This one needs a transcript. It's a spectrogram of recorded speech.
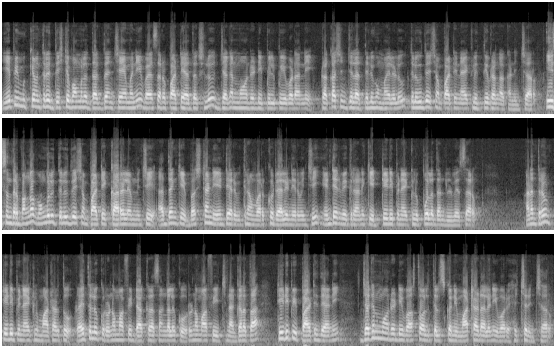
ఏపీ ముఖ్యమంత్రి దిష్టిబొమ్మలు దగ్ధం చేయమని వైఎస్ఆర్ పార్టీ అధ్యక్షులు జగన్మోహన్ రెడ్డి పిలుపు ఇవ్వడాన్ని ప్రకాశం జిల్లా తెలుగు మహిళలు తెలుగుదేశం పార్టీ నాయకులు తీవ్రంగా ఖండించారు. ఈ సందర్భంగా ఒంగులు తెలుగుదేశం పార్టీ కార్యాలయం నుంచి అద్దంకి బస్టాండ్ ఎన్టీఆర్ విగ్రహం వరకు ర్యాలీ నిర్వహించి ఎన్టీఆర్ విగ్రహానికి టీడీపీ నాయకులు పూలదండలు వేశారు. అనంతరం టీడీపీ నాయకులు మాట్లాడుతూ రైతులకు రుణమాఫీ డాక్రా సంఘాలకు రుణమాఫీ ఇచ్చిన ఘనత టీడీపీ పార్టీదే అని జగన్మోహన్ రెడ్డి వాస్తవాలు తెలుసుకొని మాట్లాడాలని వారు హెచ్చరించారు.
